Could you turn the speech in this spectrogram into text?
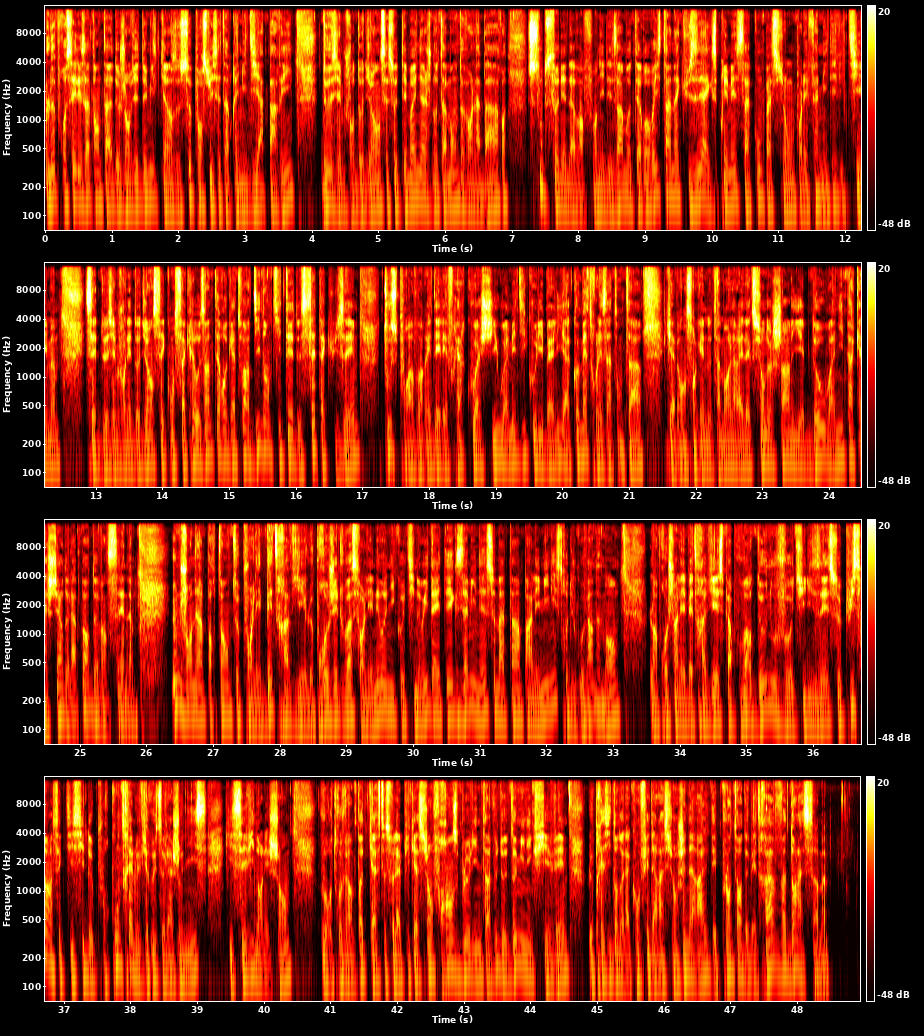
Le procès des attentats de janvier 2015 se poursuit cet après-midi à Paris. Deuxième jour d'audience et ce témoignage notamment devant la barre. Soupçonné d'avoir fourni des armes aux terroristes, un accusé a exprimé sa compassion pour les familles des victimes. Cette deuxième journée d'audience est consacrée aux interrogatoires d'identité de sept accusés, tous pour avoir aidé les frères Kouachi ou Amédi Koulibaly à commettre les attentats, qui avaient ensangué notamment la rédaction de Charlie Hebdo ou un hypercachère de la Porte de Vincennes. Une journée importante pour les betteraviers. Le projet de loi sur les néonicotinoïdes a été examiné ce matin par les ministres du gouvernement. L'an prochain, les betteraviers espèrent pouvoir de nouveau utiliser ce puissant insecticide pour contrer le virus de la jaunisse qui sévit dans les champs. Vous retrouvez un podcast sur l'application France Bleu l'interview de Dominique Fievé, le président de la Confédération générale des planteurs de betteraves dans la Somme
